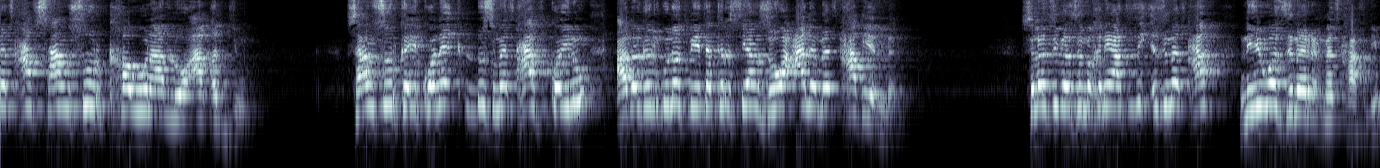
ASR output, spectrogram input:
መፅሓፍ ሳንሱር ክኸውን ኣለዎ ኣቐዲሙ ሳንሱር ከይኮነ ቅዱስ መፅሓፍ ኮይኑ ኣብ ኣገልግሎት ቤተ ክርስቲያን ዝወዓለ መፅሓፍ የለን ስለዚ በዚ ምክንያት እዚ እዚ መፅሓፍ ንህይወት ዝመርሕ መፅሓፍ ድዩ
